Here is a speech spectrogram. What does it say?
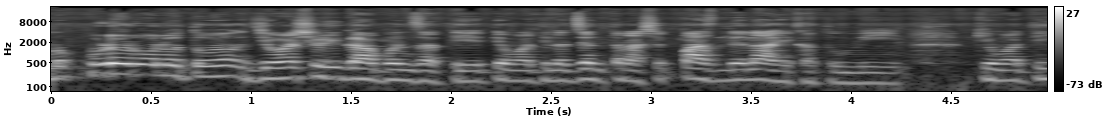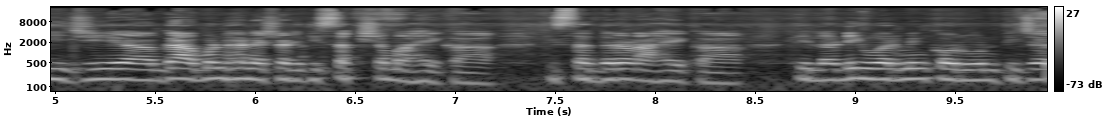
मग पुढं रोल होतो जेव्हा शेळी गाभण जाते तेव्हा तिला जंतनाशक पाजलेलं आहे का तुम्ही? किंवा तिची जी गाभण राहण्यासाठी ती सक्षम आहे का? ती सदृढ आहे का? तिला डिवर्मिंग करून तिच्या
